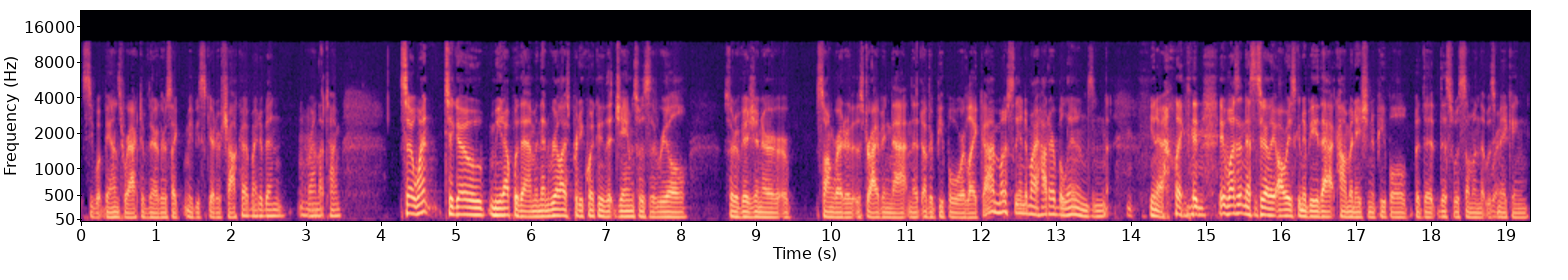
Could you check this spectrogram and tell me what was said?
see what bands were active there. There's like maybe Scared of Chaka might have been mm-hmm. around that time. So I went to go meet up with them and then realized pretty quickly that James was the real sort of vision or, or songwriter that was driving that and that other people were like, I'm mostly into my hot air balloons. And, you know, like it, mm-hmm. it wasn't necessarily always going to be that combination of people, but that this was someone that was Right. making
